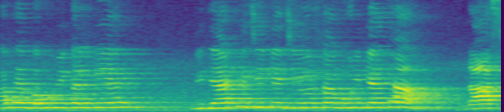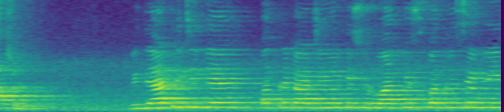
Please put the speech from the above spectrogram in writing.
अब है बहुविकल्पीय। विद्यार्थी जी के जीवन का मूल क्या था? राष्ट्र। विद्यार्थी जी के पत्रकार जीवन की शुरुआत किस पत्र से हुई?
